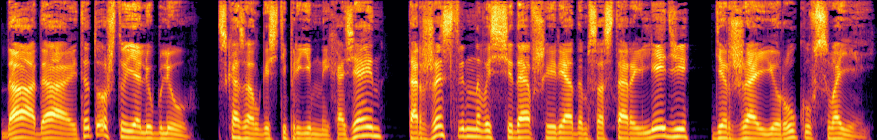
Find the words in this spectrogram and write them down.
«Да, да, это то, что я люблю», — сказал гостеприимный хозяин, торжественно восседавший рядом со старой леди, держа ее руку в своей.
